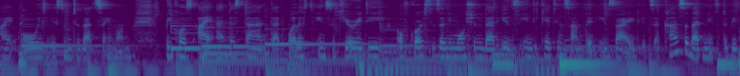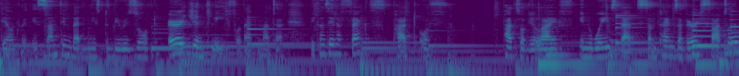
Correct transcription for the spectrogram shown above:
I always listen to that sermon because I understand that whilst insecurity, of course, is an emotion that is indicating something inside, it's a cancer that needs to be dealt with. It's something that needs to be resolved urgently for that matter because it affects part of parts of your life in ways that sometimes are very subtle.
